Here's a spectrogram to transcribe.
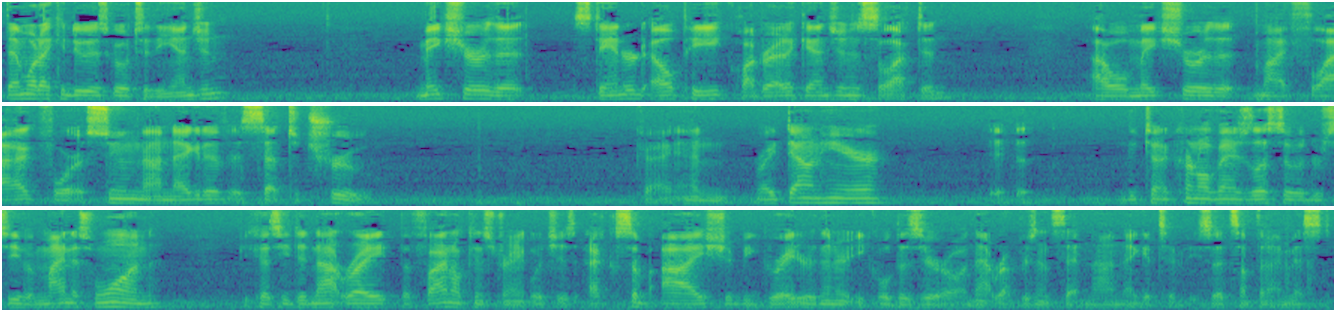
Then what I can do is go to the engine, make sure that standard LP quadratic engine is selected. I will make sure that my flag for assume non-negative is set to true. Okay, and right down here, it, Lieutenant Colonel Evangelista would receive a minus one because he did not write the final constraint, which is x sub i should be greater than or equal to zero, and that represents that non-negativity. So that's something I missed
